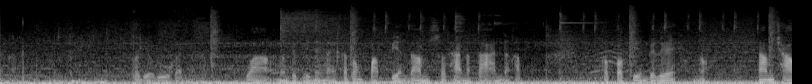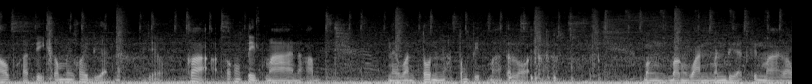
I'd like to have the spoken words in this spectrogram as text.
นะครับก็เดี๋ยวดูกันนะครับว่ามันจะเป็นยังไงก็ต้องปรับเปลี่ยนตามสถานการณ์นะครับ ก็ปรับเปลี่ยนไปเรื่อยเนาะ ตามเช้าปกติก็ไม่ค่อยเดือดนะเดี๋ยวก็ต้องติดมานะครับ ในวันต้นนะต้องติดมาตลอด บางบางวันมันเดือดขึ้นมาเรา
